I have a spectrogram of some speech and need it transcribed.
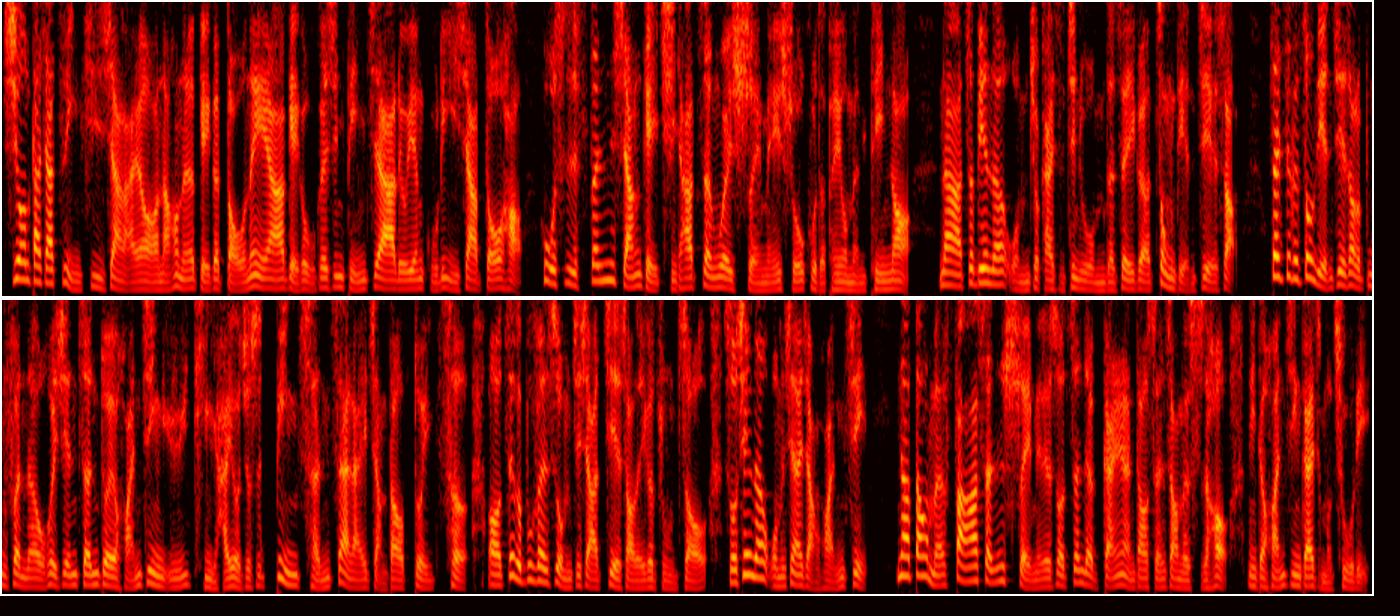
希望大家自己记下来哦。然后呢，给个抖内啊，给个五颗星评价，留言鼓励一下都好，或是分享给其他正为水媒所苦的朋友们听哦。那这边呢，我们就开始进入我们的这一个重点介绍。在这个重点介绍的部分呢，我会先针对环境、鱼体，还有就是病程，再来讲到对策哦。这个部分是我们接下来介绍的一个主轴。首先呢，我们先来讲环境。那当我们发生水霉的时候，真的感染到身上的时候，你的环境该怎么处理？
